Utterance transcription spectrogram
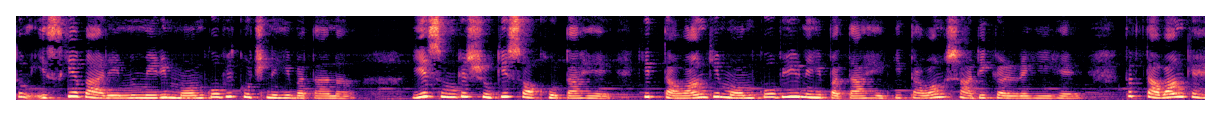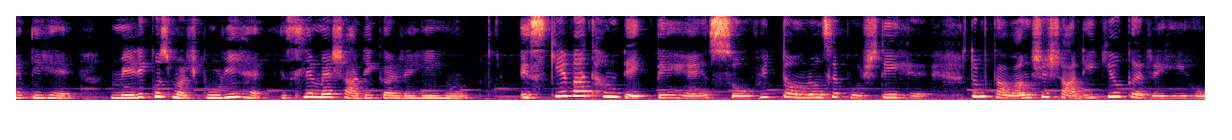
तुम इसके बारे में मेरी मॉम को भी कुछ नहीं बताना। ये सुनकर शुकी शौक होता है कि तवांग की मॉम को भी नहीं पता है कि तवांग शादी कर रही है। तब तवांग कहती है, मेरी कुछ मजबूरी है, इसलिए मैं शादी कर रही हूँ। इसके बाद हम देखते हैं सोवियत तोमरों से पूछती है, तुम तवांग से शादी क्यों कर रही हो?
